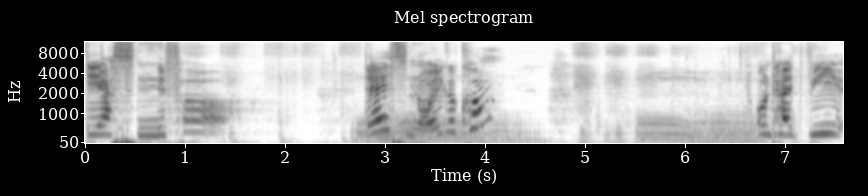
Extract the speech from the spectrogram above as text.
Der Sniffer. Der ist neu gekommen. Und halt wie.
